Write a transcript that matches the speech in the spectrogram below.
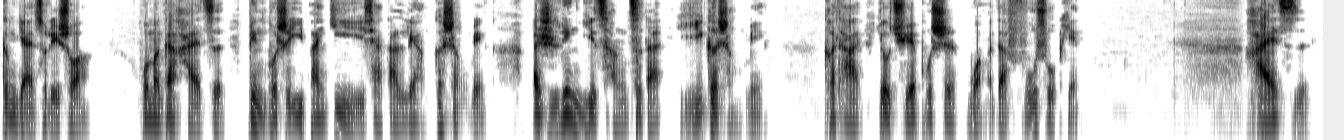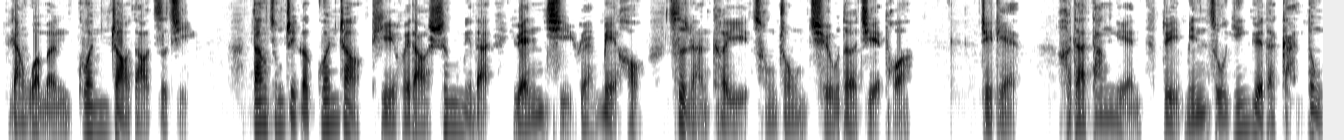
更严肃地说，我们跟孩子并不是一般意义下的两个生命，而是另一层次的一个生命。可他又绝不是我们的附属品。孩子让我们关照到自己。当从这个关照体会到生命的缘起缘灭后，自然可以从中求得解脱。这点和他当年对民族音乐的感动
